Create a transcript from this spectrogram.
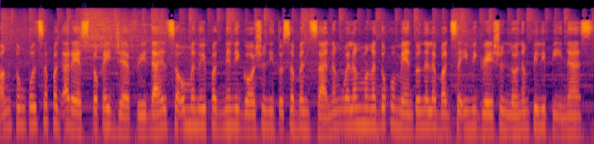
ang tungkol sa pag-aresto kay Jeffrey dahil sa umano'y pagnenegosyo nito sa bansa nang walang mga dokumento na labag sa immigration law ng Pilipinas.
